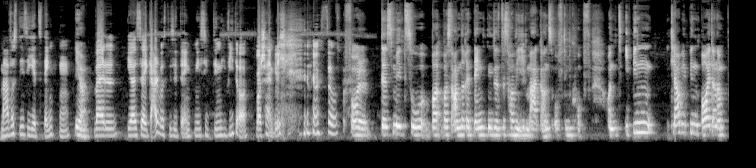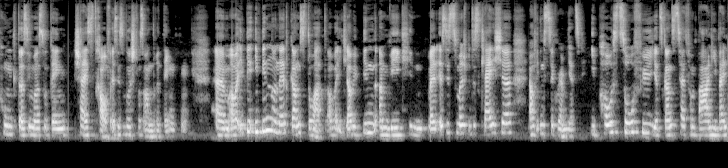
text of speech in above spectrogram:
ma, was die sich jetzt denken. Ja. Weil, ja, ist ja egal, was die sich denken. Ich sehe die nie wieder, wahrscheinlich. so. Voll. Das mit so, was andere denken, das, das habe ich eben auch ganz oft im Kopf. Und ich bin ich glaube, ich bin bald an einem Punkt, dass ich mir so denke, scheiß drauf, es ist wurscht, was andere denken. Ähm, aber ich bin, ich bin noch nicht ganz dort, aber ich glaube, ich bin am Weg hin, weil es ist zum Beispiel das Gleiche auf Instagram jetzt ich post so viel jetzt ganze Zeit von Bali, weil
